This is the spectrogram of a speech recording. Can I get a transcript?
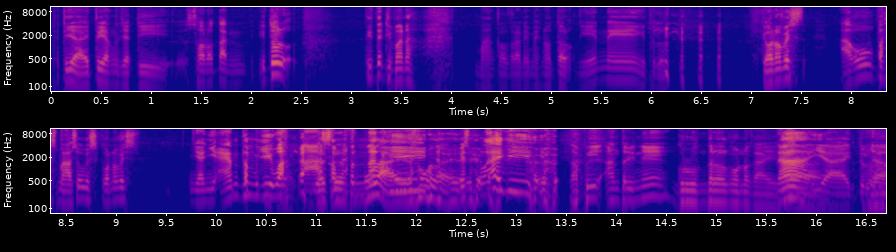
Jadi ya itu yang jadi sorotan. Itu titik di mana "Ah, mangkel terane meh nonton ngene gitu loh. Kono wis aku pas masuk wis kono wis nyanyi anthem ki wah asem tenan ki. Wis mulai ki. Tapi antrine gruntel ngono kae. Nah, iya itu loh. ya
